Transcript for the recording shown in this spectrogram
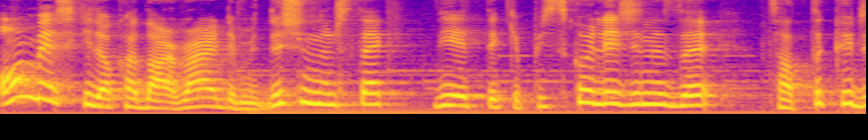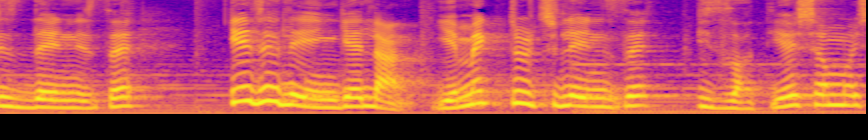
15 kilo kadar verdiğimi düşünürsek diyetteki psikolojinizi, tatlı krizlerinizi, geceleyin gelen yemek dürtülerinizi bizzat yaşamış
